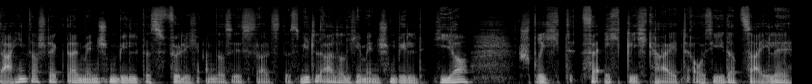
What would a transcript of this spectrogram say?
Dahinter steckt ein Menschenbild, das völlig anders ist als das mittelalterliche Menschenbild. Hier spricht Verächtlichkeit aus jeder Zeile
